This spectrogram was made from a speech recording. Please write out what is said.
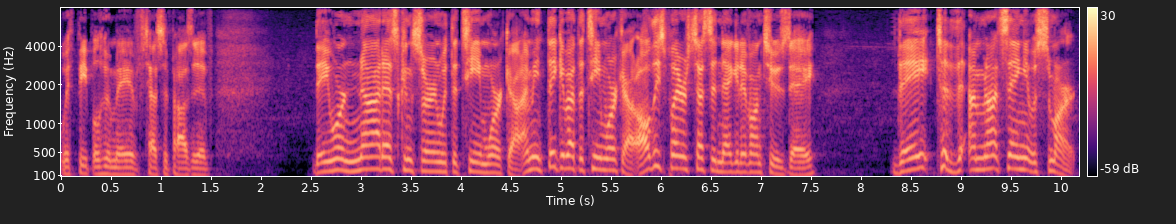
with people who may have tested positive they were not as concerned with the team workout. I mean, think about the team workout. All these players tested negative on Tuesday. They to th- I'm not saying it was smart.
